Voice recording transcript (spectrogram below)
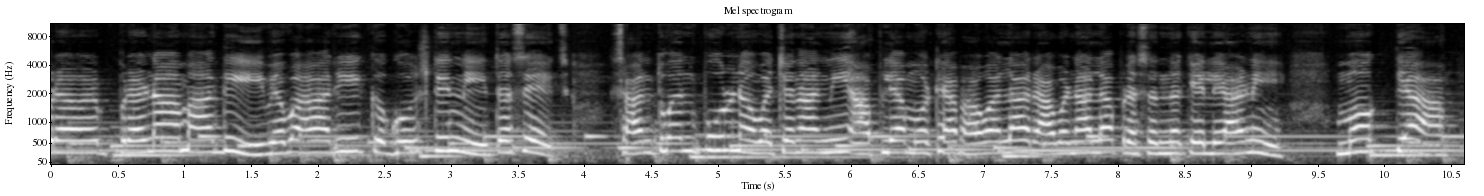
प्र प्रणामादी व्यावहारिक गोष्टींनी तसेच सांत्वनपूर्ण वचनांनी आपल्या मोठ्या भावाला रावणाला प्रसन्न केले आणि मग त्या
